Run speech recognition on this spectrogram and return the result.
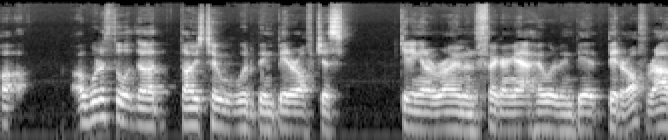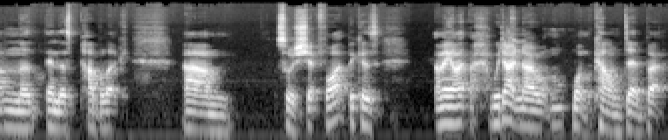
I, I would have thought that those two would have been better off just getting in a room and figuring out who would have been better off rather than, the, than this public um, sort of shit fight. Because I mean, I, we don't know what McCullum did, but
